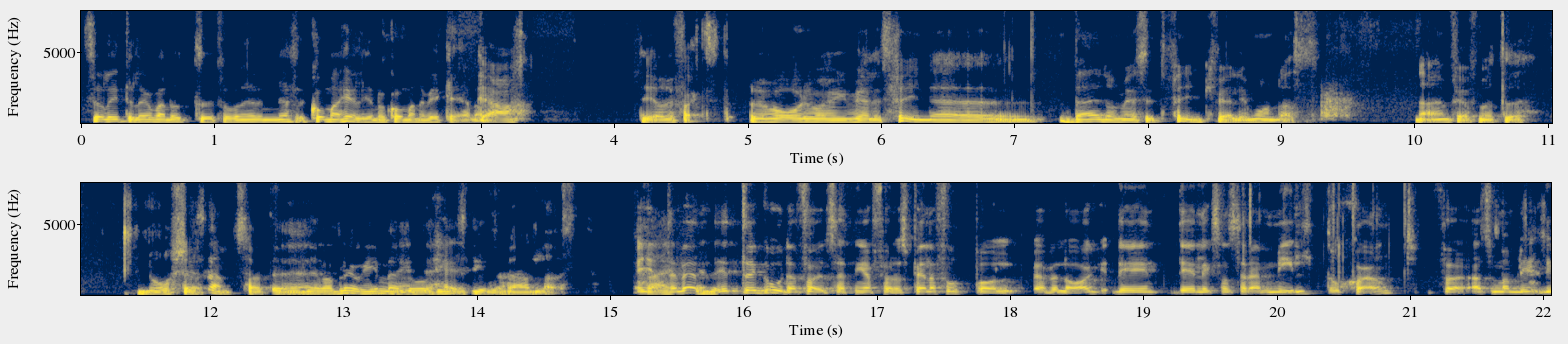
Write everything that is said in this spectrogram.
Ser lite lovande ut för komma helgen och kommande vecka. Eller? ja det gör det faktiskt. Det var, det var en väldigt fin, eh, vädermässigt fin kväll i måndags. När MFF mötte Det är Norrköping. sant. Så att, Det- det var blå himmel det är och inte helt vindstilla. värdelöst. Egentligen väldigt goda förutsättningar för att spela fotboll överlag. Det är, det är liksom sådär milt och skönt. För, alltså man blir, det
